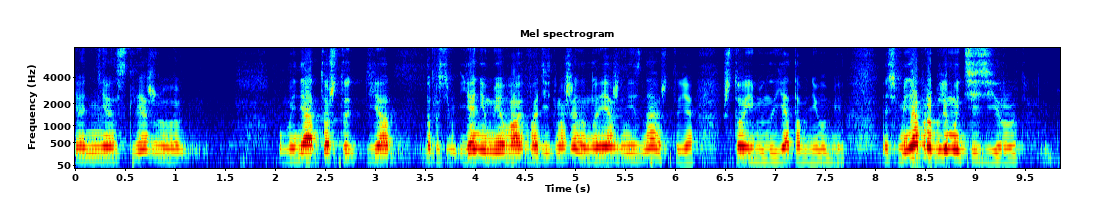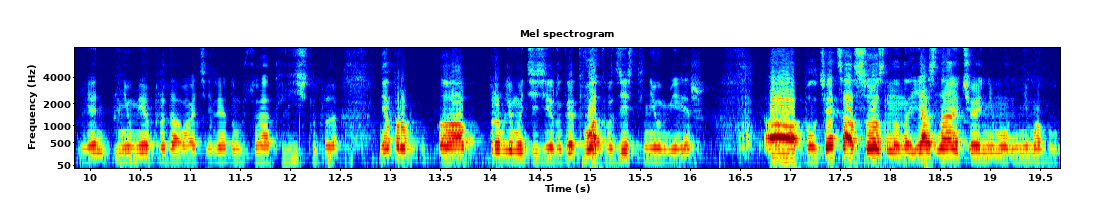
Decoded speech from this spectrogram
я не отслеживаю. У меня то, что я, допустим, я не умею во- водить машину, но я же не знаю, что я, что именно я там не умею. Значит, меня проблематизируют. Я не умею продавать, или я думаю, что я отлично продаю. Меня про- а, проблематизируют. Говорят, вот, вот здесь ты не умеешь. А, получается осознанно. Я знаю, что я не, не могу.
